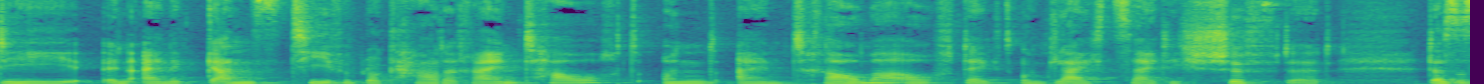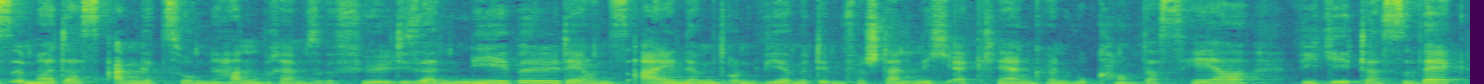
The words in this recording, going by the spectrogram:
die in eine ganz tiefe Blockade reintaucht und ein Trauma aufdeckt und gleichzeitig shiftet. Das ist immer das angezogene Handbremsegefühl, dieser Nebel, der uns einnimmt und wir mit dem Verstand nicht erklären können, wo kommt das her, wie geht das weg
